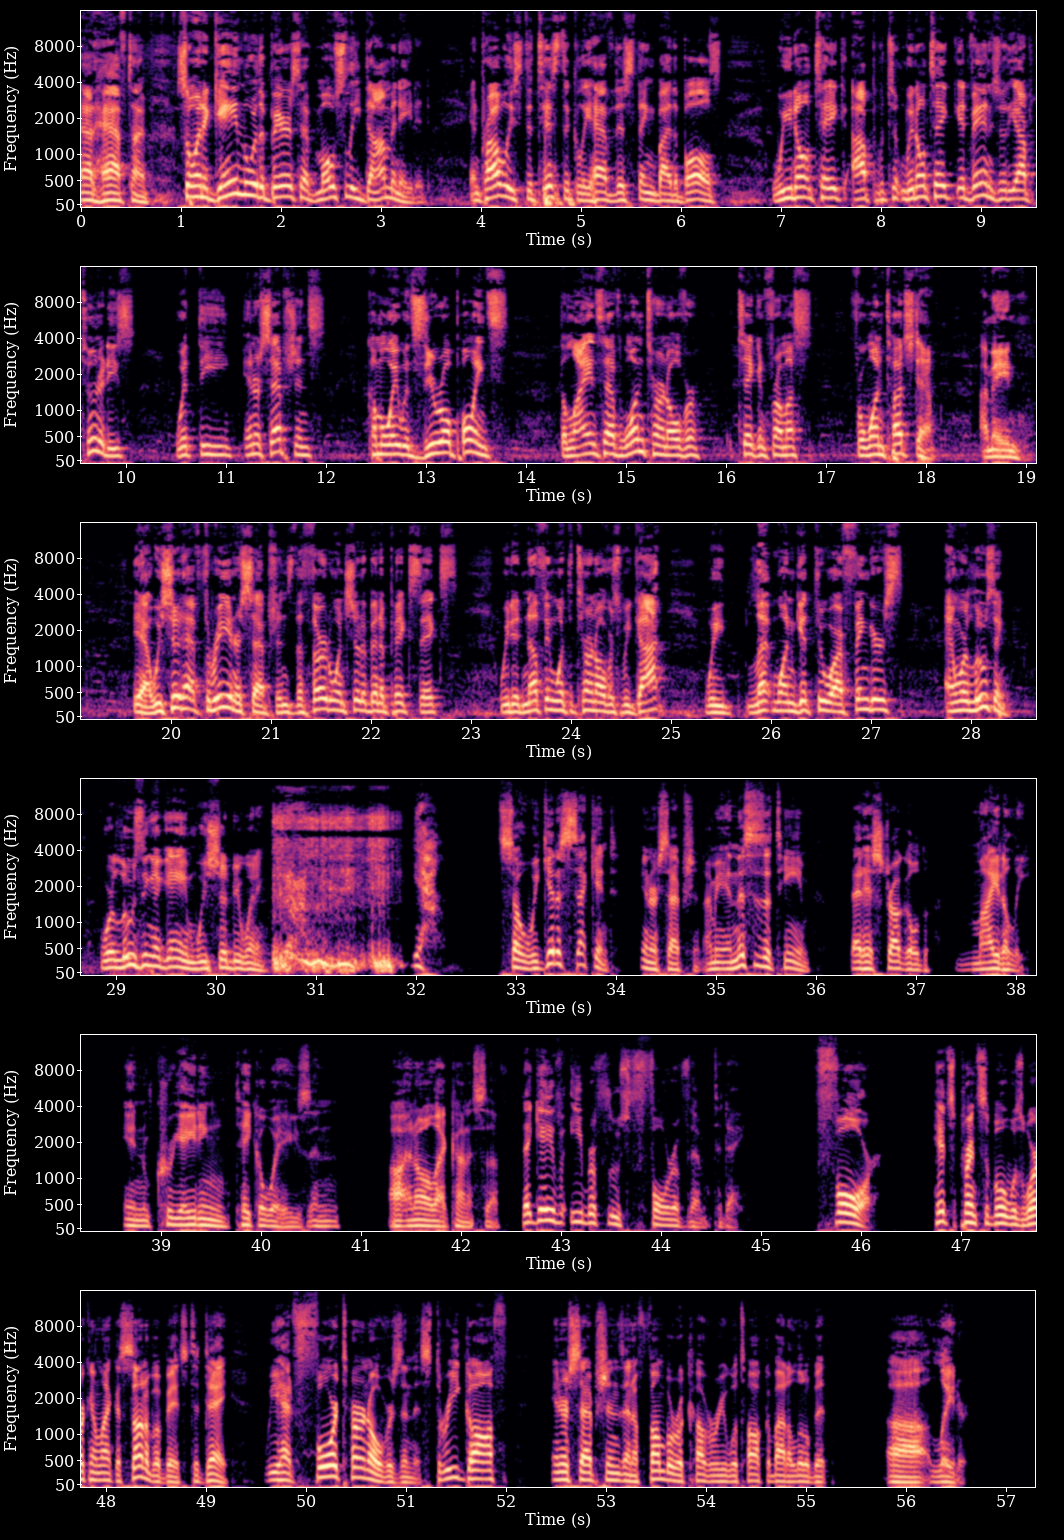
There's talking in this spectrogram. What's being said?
at halftime. So, in a game where the Bears have mostly dominated and probably statistically have this thing by the balls, we don't take opportun- we don't take advantage of the opportunities with the interceptions. Come away with zero points. The Lions have one turnover taken from us for one touchdown. I mean, yeah, we should have three interceptions. The third one should have been a pick six. We did nothing with the turnovers we got. We let one get through our fingers, and we're losing. We're losing a game we should be winning. Yeah. So we get a second interception. I mean, and this is a team that has struggled mightily in creating takeaways and uh, and all that kind of stuff. They gave Eberflus four of them today. Four. HITS principle was working like a son of a bitch today. We had four turnovers in this, three Goff interceptions and a fumble recovery. We'll talk about a little bit uh, later.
